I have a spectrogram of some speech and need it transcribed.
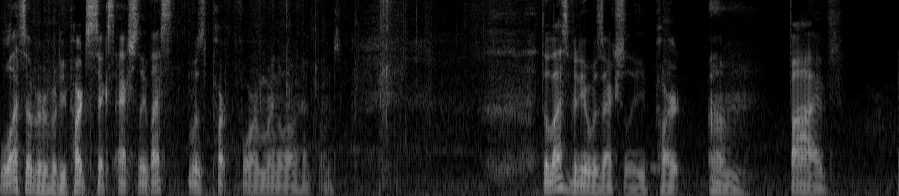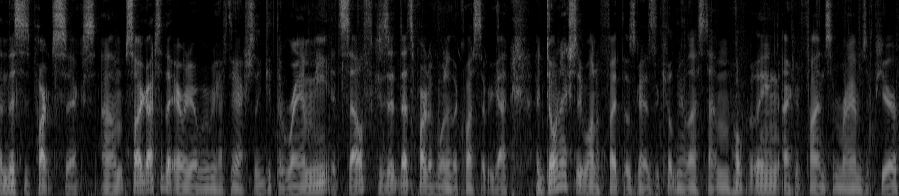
What's up, everybody? Part 6. Actually, last was part 4. I'm wearing the wrong headphones. The last video was actually part um, 5. And this is part 6. Um, so I got to the area where we have to actually get the ram meat itself. Because it, that's part of one of the quests that we got. I don't actually want to fight those guys that killed me last time. I'm hoping I could find some rams up here.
